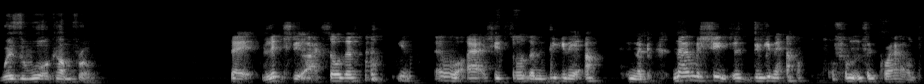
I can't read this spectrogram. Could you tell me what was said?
where's the water come from? They literally, I saw them. You know what? I actually saw them digging it up in the no machine, just digging it up from the ground.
